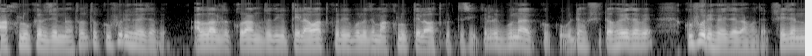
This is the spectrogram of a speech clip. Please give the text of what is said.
মাখলুকের জন্য, তাহলে তো কুফুরি হয়ে যাবে। আল্লাহ কোরআন যদি তেলাওয়াত করি বলে যে মাখলুক তেলাওয়াত করতেছি, তাহলে গুণা সেটা হয়ে যাবে, কুফুরি হয়ে যাবে আমাদের। সেই জন্য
